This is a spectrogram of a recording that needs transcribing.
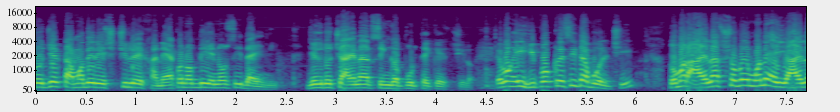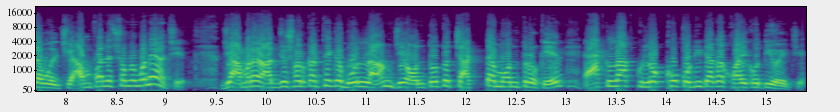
প্রজেক্ট আমাদের এসেছিল এখানে এখন অব্দি এনওসি দেয়নি। যেগুলো চায়নার সিঙ্গাপুর থেকে এসেছিল এবং এই হিপোক্রেসিটা বলছি, তোমার আয়লার সময় মনে, এই আয়লা বলছি, আমফানের সময় মনে আছে? যে আমরা রাজ্য সরকার থেকে বললাম যে অন্তত চারটা মন্ত্রকের এক লাখ লক্ষ কোটি টাকা ক্ষয়ক্ষতি হয়েছে।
